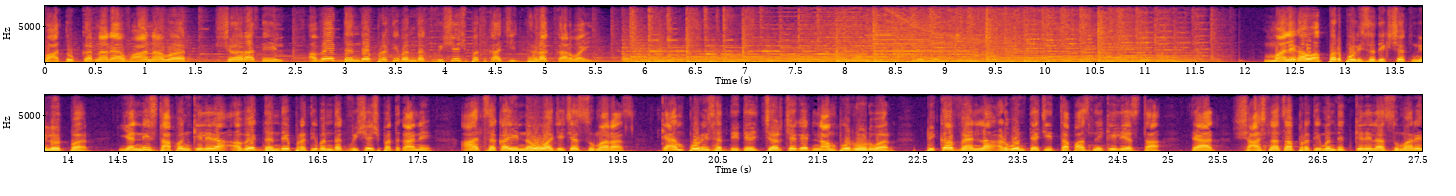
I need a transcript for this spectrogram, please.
वाहतूक करणाऱ्या वाहनावर शहरातील अवैध धंदे प्रतिबंधक विशेष पथकाची धडक कारवाई. मालेगाव अप्पर पोलीस अधीक्षक निलोत्पर यांनी स्थापन केलेल्या अवैध धंदे प्रतिबंधक विशेष पथकाने आज सकाळी नऊ वाजेच्या सुमारास कॅम्प पोलीस हद्दीतील चर्चगेट नामपूर रोडवर पिकअप व्हॅनला अडवून त्याची तपासणी केली असता त्यात शासनाचा प्रतिबंधित केलेला सुमारे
